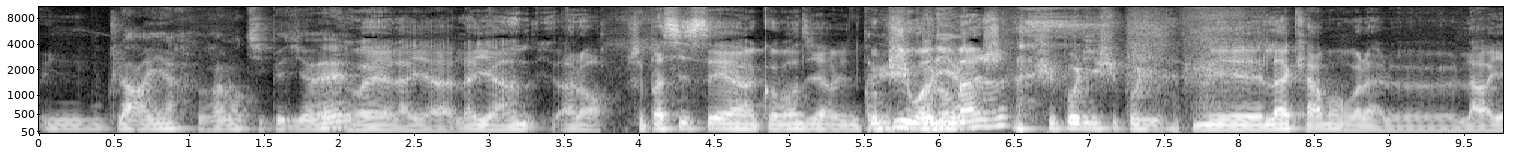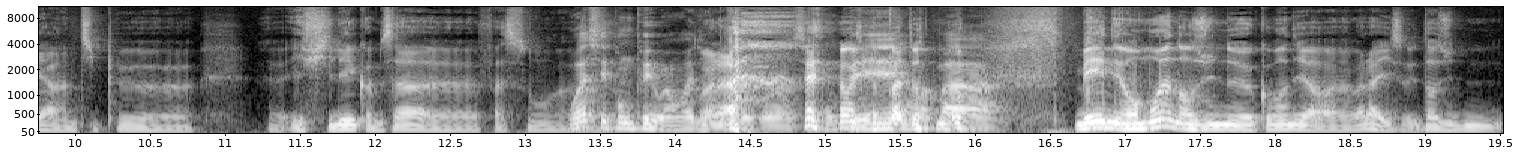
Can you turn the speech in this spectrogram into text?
une boucle arrière vraiment typée Diavel. Ouais, là il y a, là il y a un, alors je sais pas si c'est un, comment dire une Ah oui, copie ou un hein. hommage. Je suis poli, je suis poli. Mais là, clairement, voilà, l'arrière un petit peu effilé comme ça, euh, façon. euh, Ouais, c'est pompé, ouais, on va dire. Voilà. Euh, C'est Il y a pompé. pas on va d'autre pas- Mais néanmoins, dans une, comment dire, euh, voilà, dans une,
